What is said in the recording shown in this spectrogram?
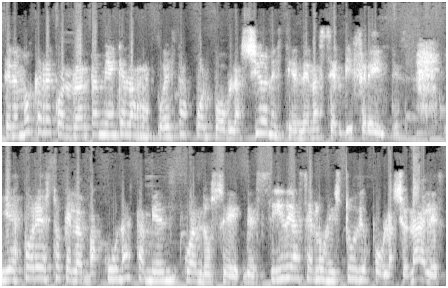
Tenemos que recordar también que las respuestas por poblaciones tienden a ser diferentes. Y es por esto que las vacunas también, cuando se decide hacer los estudios poblacionales,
